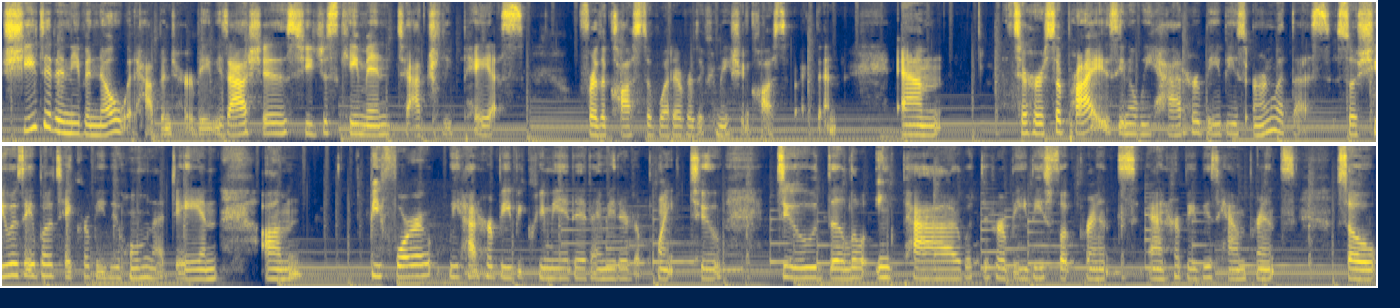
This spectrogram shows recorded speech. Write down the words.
she didn't even know what happened to her baby's ashes she just came in to actually pay us for the cost of whatever the cremation cost back then. And to her surprise, you know, we had her baby's urn with us. So she was able to take her baby home that day. And um, before we had her baby cremated, I made it a point to do the little ink pad with the, her baby's footprints and her baby's handprints. So,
